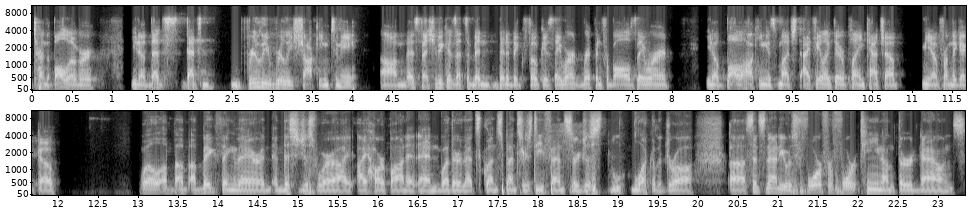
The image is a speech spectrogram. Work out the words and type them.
turn the ball over, you know that's that's really really shocking to me. Um, especially because that's been been a big focus. They weren't ripping for balls. They weren't you know ball hawking as much. I feel like they were playing catch up. You know from the get go. Well, a, a, big thing there, and, and this is just where I, I harp on it, and whether that's Glenn Spencer's defense or just luck of the draw, uh, Cincinnati was four for 14 on third downs.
